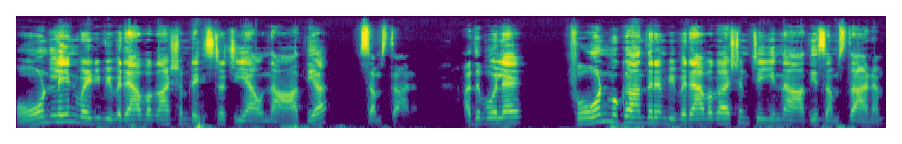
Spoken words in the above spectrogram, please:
ഓൺലൈൻ വഴി വിവരാവകാശം രജിസ്റ്റർ ചെയ്യാവുന്ന ആദ്യ സംസ്ഥാനം. അതുപോലെ ഫോൺ മുഖാന്തരം വിവരാവകാശം ചെയ്യുന്ന ആദ്യ സംസ്ഥാനം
